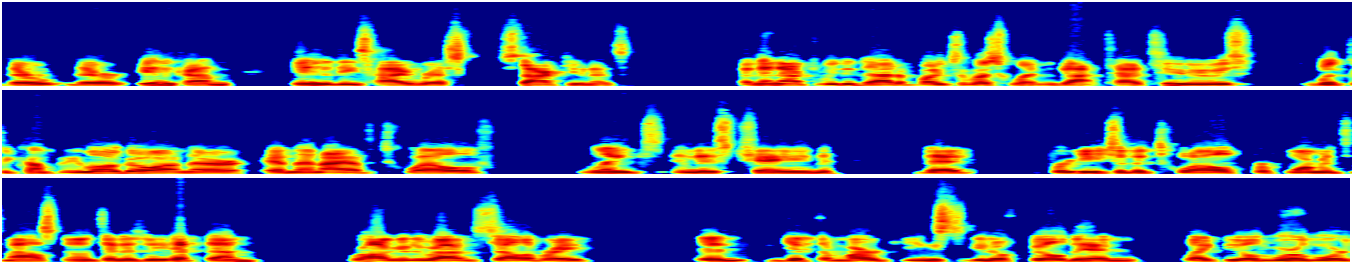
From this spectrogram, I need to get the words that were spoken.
their their income into these high risk stock units and then after we did that a bunch of us went and got tattoos with the company logo on there and then i have 12 links in this chain that for each of the 12 performance milestones. And as we hit them, we're all going to go out and celebrate and get the markings, you know, filled in like the old World War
